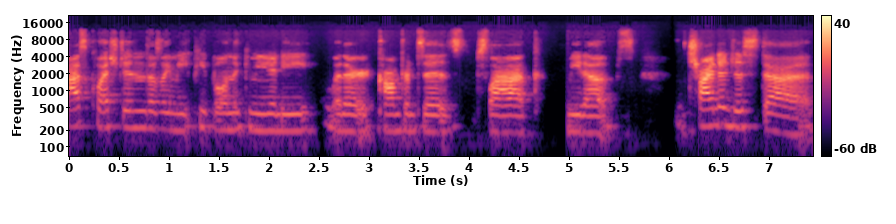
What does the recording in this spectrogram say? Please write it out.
ask questions as I meet people in the community, whether conferences, Slack, meetups. Try to just uh,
